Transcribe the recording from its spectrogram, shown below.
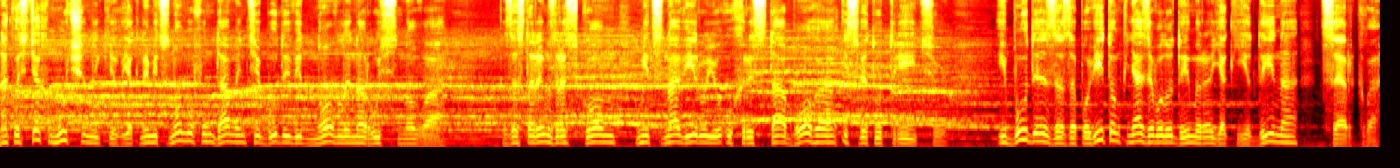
На костях мучеників, як на міцному фундаменті, буде відновлена Русь нова. За старим зразком міцна вірою у Христа Бога і Святу Трійцю, і буде за заповітом князя Володимира як єдина церква.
